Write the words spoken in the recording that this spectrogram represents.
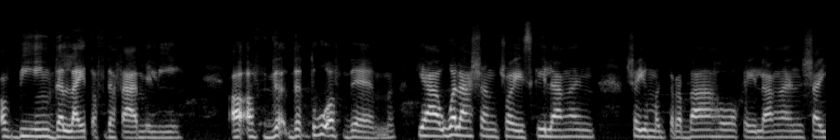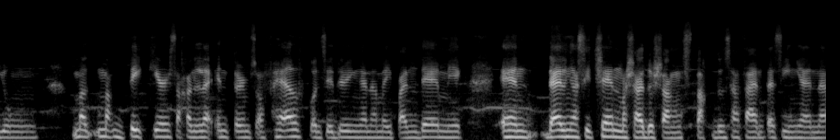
of being the light of the family uh, of the, the two of them kaya wala siyang choice. Kailangan siya yung magtrabaho kailangan siya yung mag mag-take care sa kanila in terms of health considering nga na may pandemic. And dahil nga si Chen masyado siyang stuck dun sa fantasy niya na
